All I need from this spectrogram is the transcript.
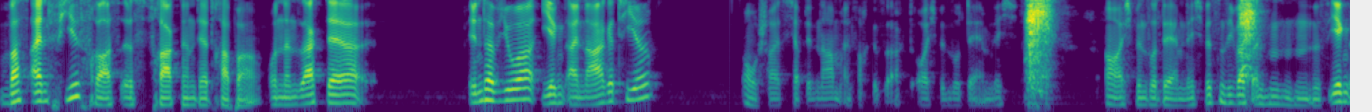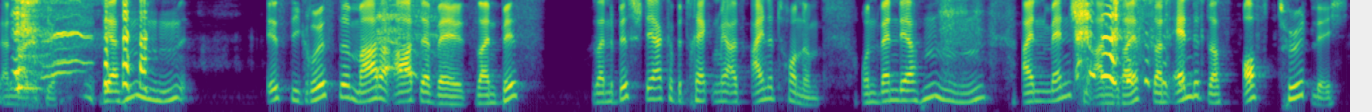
was ein Vielfraß ist? fragt dann der Trapper. Und dann sagt der Interviewer irgendein Nagetier. Oh, scheiße, ich habe den Namen einfach gesagt. Oh, ich bin so dämlich. Oh, ich bin so dämlich. Wissen Sie, was ein hm, hm, hm ist? Irgendein Nagetier. Der ist die größte Marderart der Welt. Sein Biss, seine Bissstärke beträgt mehr als eine Tonne. Und wenn der einen Menschen angreift, dann endet das oft tödlich.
